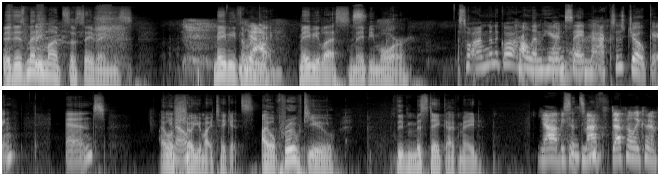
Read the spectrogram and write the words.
It is many months of savings. Maybe three. Yeah. Maybe less. Maybe more. So I'm going to go out on a limb here Probably and say. Max is joking. And I will know. show you my tickets. I will prove to you the mistake I've made. Yeah, because Since Max definitely couldn't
